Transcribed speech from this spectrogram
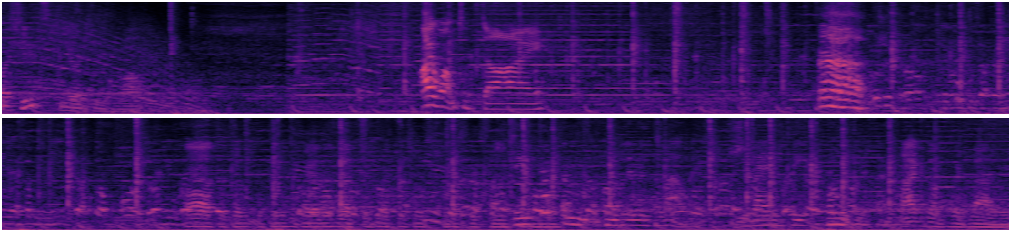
Wasilski Jozi. Wow. I want to die. Ah, a, A, to, to, to, to chyba jeden z lepszych meczów są w Stanach. Czyli to tam komplementowałeś. Używałeś tej pomówienia, tak? Tak dobrze grali.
